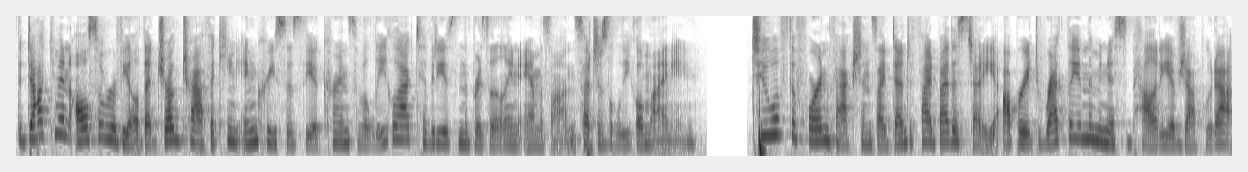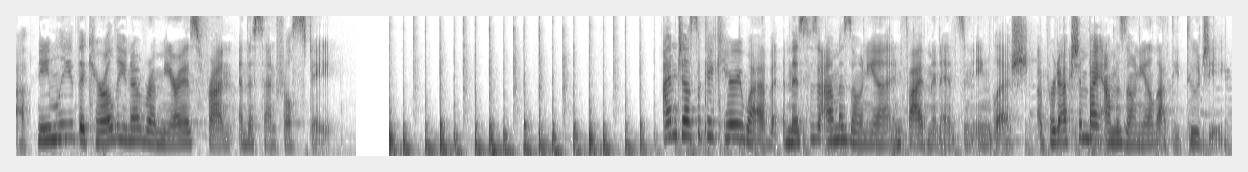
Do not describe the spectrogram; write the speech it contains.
The document also revealed that drug trafficking increases the occurrence of illegal activities in the Brazilian Amazon, such as illegal mining. Two of the foreign factions identified by the study operate directly in the municipality of Japurá, namely the Carolina Ramirez Front and the Central State. I'm Jessica Carey Webb, and this was Amazonia in 5 Minutes in English, a production by Amazonia Latitude.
